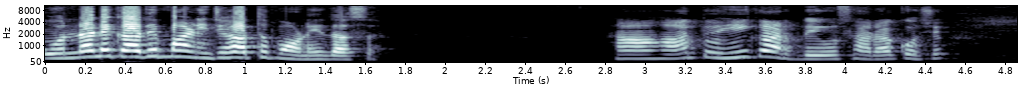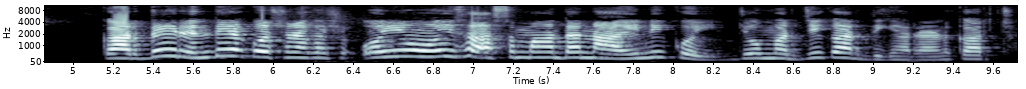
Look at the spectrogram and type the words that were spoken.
ਉਹਨਾਂ ਨੇ ਕਾਦੇ ਪਾਣੀ 'ਚ ਹੱਥ ਪਾਉਣੇ ਦੱਸ? ਹਾਂ ਹਾਂ, ਤੁਸੀਂ ਕਰਦੇ ਹੋ ਸਾਰਾ ਕੁਝ ਕਰਦੇ ਹੀ ਰਹਿੰਦੇ ਆ ਕੁਛ ਨਾ ਕੁਛ। ਉਹੀ ਉਹੀ ਸੱਸ ਮਾਂ ਦਾ ਨਾਂ ਹੀ ਨਹੀਂ ਕੋਈ, ਜੋ ਮਰਜ਼ੀ ਕਰਦੀਆਂ ਰਹਿਣ ਘਰ 'ਚ।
